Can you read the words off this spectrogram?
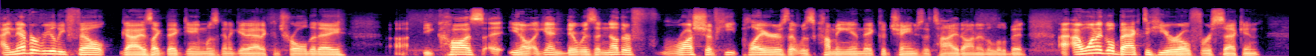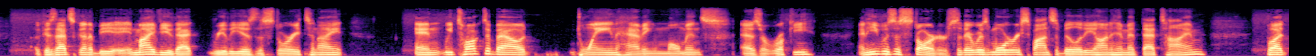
I never really felt guys like that game was going to get out of control today. Uh, because uh, you know again there was another rush of heat players that was coming in that could change the tide on it a little bit i, I want to go back to Herro for a second because that's going to be in my view that really is the story tonight and we talked about Dwyane having moments as a rookie, and he was a starter. So there was more responsibility on him at that time. But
